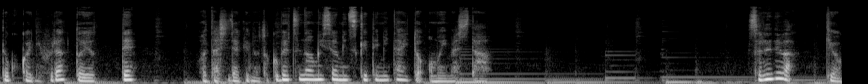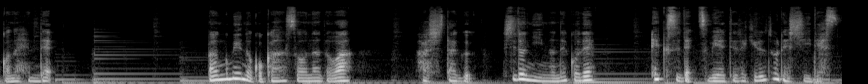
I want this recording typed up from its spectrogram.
どこかにフラッと寄って私だけの特別なお店を見つけてみたいと思いました。それでは今日はこの辺で。番組へのご感想などは「ハッシュタグシドニーの猫」で X でつぶやいていただけると嬉しいです。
